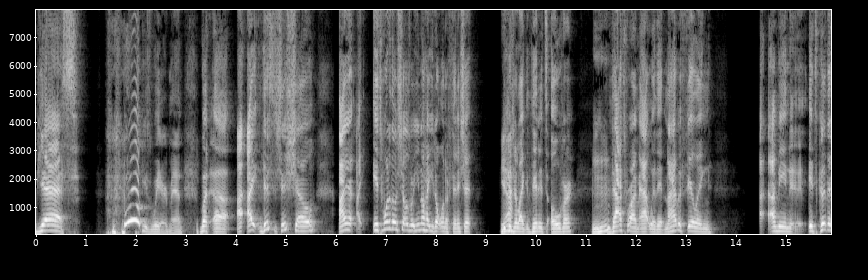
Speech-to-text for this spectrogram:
Yes. Woo, he's weird, man. But uh I, I this this show, I, I it's one of those shows where you know how you don't want to finish it because you're like, then it's over. hmm That's where I'm at with it. And I have a feeling I- I mean, it's good that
